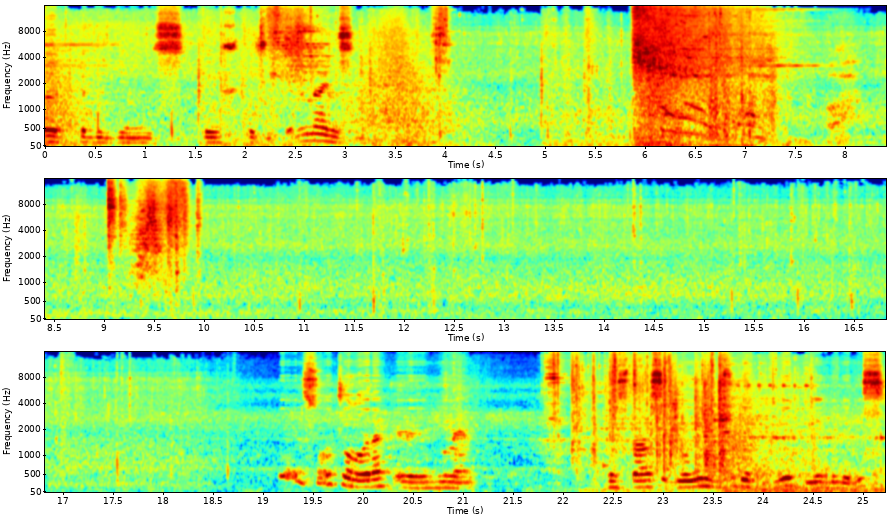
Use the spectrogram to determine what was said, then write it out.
Dörtte bildiğimiz dövüş tekniklerinin aynısı. E, Sonuç olarak e, yine destansı bir oyun bizi bekliyor diyebiliriz.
